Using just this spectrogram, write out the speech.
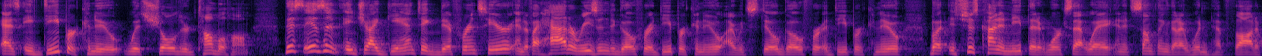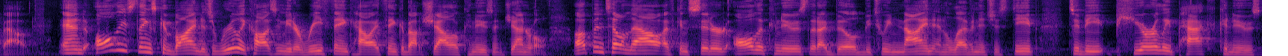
as a deeper canoe with shouldered tumble home. This isn't a gigantic difference here, and if I had a reason to go for a deeper canoe, I would still go for a deeper canoe, but it's just kind of neat that it works that way, and it's something that I wouldn't have thought about. And all these things combined is really causing me to rethink how I think about shallow canoes in general. Up until now, I've considered all the canoes that I build between 9 and 11 inches deep to be purely pack canoes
